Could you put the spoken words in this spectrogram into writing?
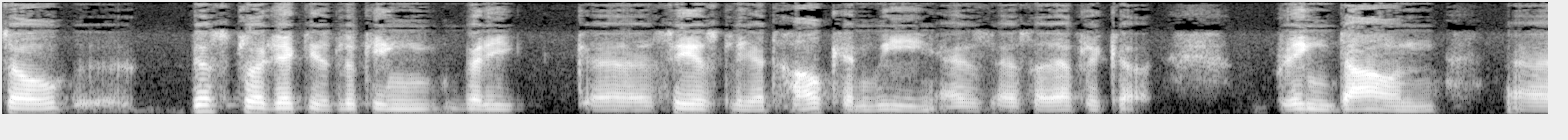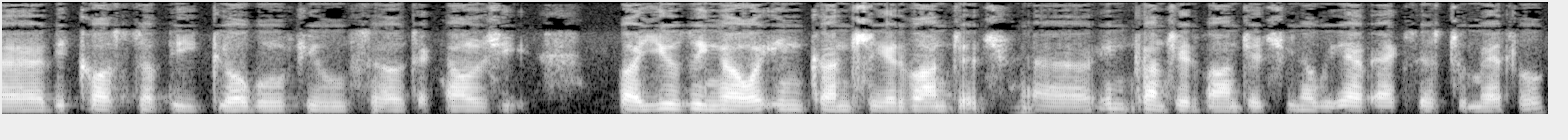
So uh, this project is looking very uh, seriously at how can we, as, as South Africa, bring down uh, the cost of the global fuel cell technology by using our in-country advantage. Uh, in-country advantage, you know, we have access to metal.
